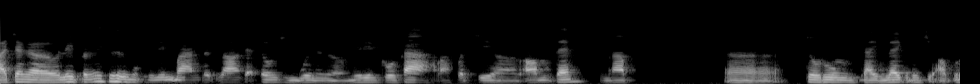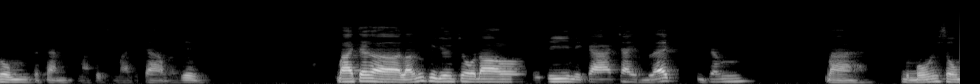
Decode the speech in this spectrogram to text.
ាទអញ្ចឹងលេខព្រឹកនេះគឺមុខជំនាញបានលើកឡើងតកតងជាមួយនឹងមេរៀនគោលការណ៍បាទពិតជាល្អមែនទែនសម្រាប់អឺចូលរួមចែកម្លែកដូចជាអប់រំទៅកាន់សមាជិកសមាជិការបស់យើងបាទអញ្ចឹងឥឡូវនេះគឺយើងចូលដល់វិធីនៃការចែករំលែកអញ្ចឹងបាទដំបូងនេះសូម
